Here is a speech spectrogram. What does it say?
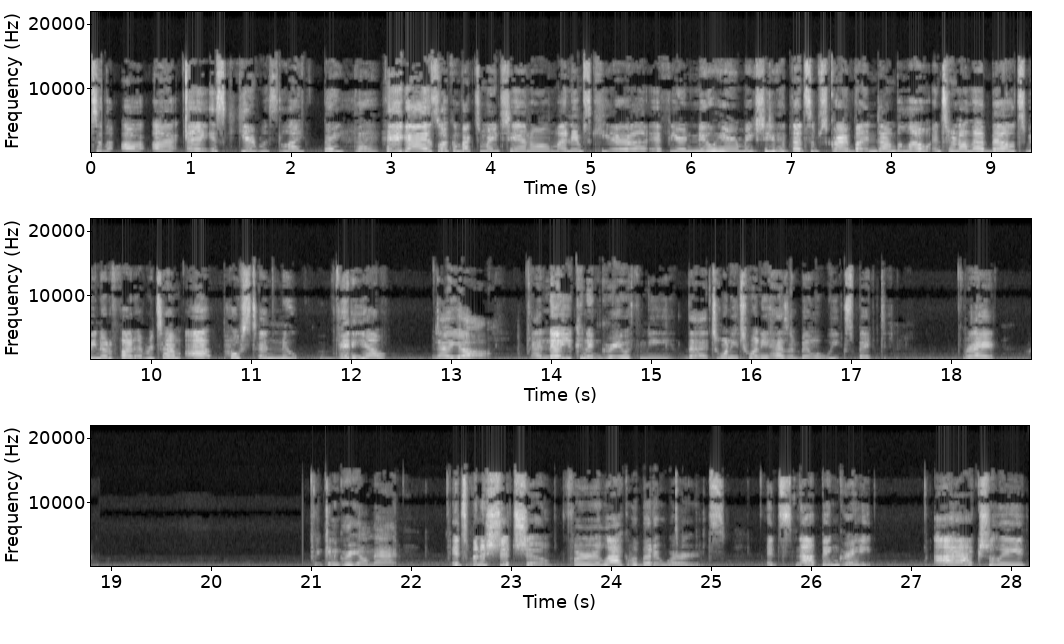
to the RRA. It's Kiarra's life, baby. Hey guys, welcome back to my channel. My name's Kiarra. If you're new here, make sure you hit that subscribe button down below and turn on that bell to be notified every time I post a new video. Now y'all, I know you can agree with me that 2020 hasn't been what we expected, right? We can agree on that. It's been a shit show, for lack of a better words. It's not been great. I actually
